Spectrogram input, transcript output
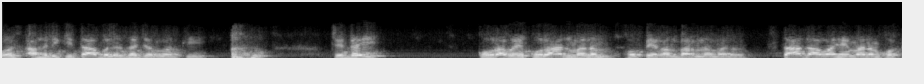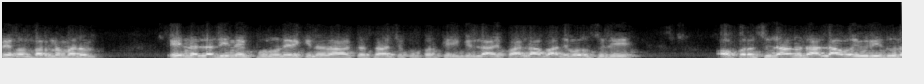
اوس اهلی کتاب له زجر ورکی چې دای قراوی قران منم خو پیغمبر نه منم ستا دا وه منم خو پیغمبر نه منم ان الذين يكفرون كنا كسان چکو پر کوي بالله فالله باندې ورسله او پر رسولانو د الله و یریدون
